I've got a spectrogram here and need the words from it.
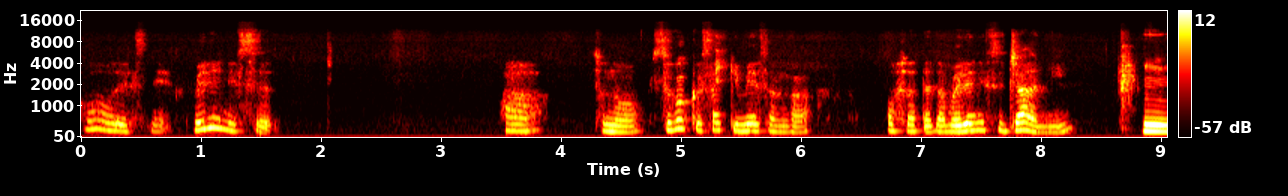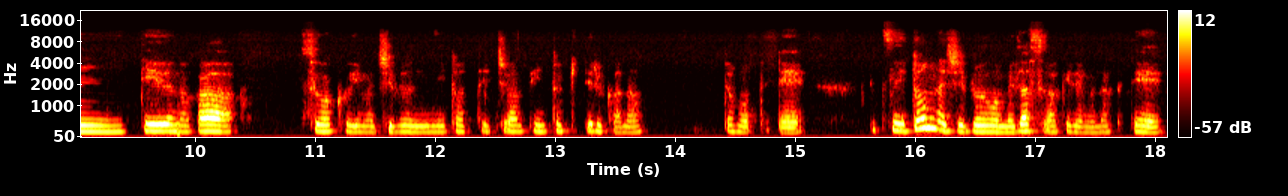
そうですね。ウェルネスは、その、すごくさっきメイさんがおっしゃってたウェルネスジャーニーうん。っていうのが、すごく今自分にとって一番ピンときてるかなって思ってて、別にどんな自分を目指すわけでもなくて、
